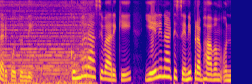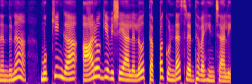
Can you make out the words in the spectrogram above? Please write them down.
సరిపోతుంది. కుంభరాశివారికి ఏలినాటి శని ప్రభావం ఉన్నందున ముఖ్యంగా ఆరోగ్య విషయాలలో తప్పకుండా శ్రద్ధ వహించాలి.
